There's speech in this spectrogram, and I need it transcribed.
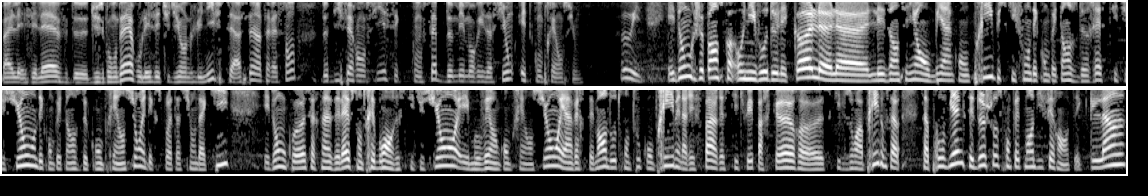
bah, les élèves du secondaire ou les étudiants de l'UNIF, c'est assez intéressant de différencier ces concepts de mémorisation et de compréhension. Oui. Et donc, je pense qu'au niveau de l'école, le- les enseignants ont bien compris, puisqu'ils font des compétences de restitution, des compétences de compréhension et d'exploitation d'acquis. Et donc, certains élèves sont très bons en restitution et mauvais en compréhension. Et inversement, d'autres ont tout compris, mais n'arrivent pas à restituer par cœur euh, ce qu'ils ont appris. Donc, ça, ça prouve bien que c'est deux choses complètement différentes. Et que l'un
